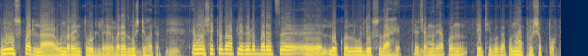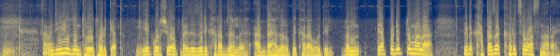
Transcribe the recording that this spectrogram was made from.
पण ऊस पडला उंदराने तोडलं बऱ्याच गोष्टी होतात. त्यामुळे शक्यतो आपल्याकडे बरेच लोकल उद्योग सुद्धा आहेत. ज्याच्यामध्ये आपण ते ठिबक आपण वापरू शकतो. हा, म्हणजे यूज अँड थ्रो थोडक्यात. एक वर्ष वापरायचं जरी खराब झालं आठ दहा हजार रुपये खराब होतील. पण त्या पटीत तुम्हाला इकडे खताचा खर्च वाचणार आहे.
